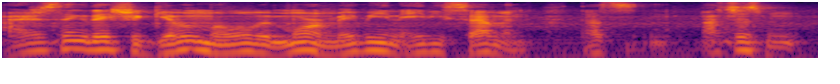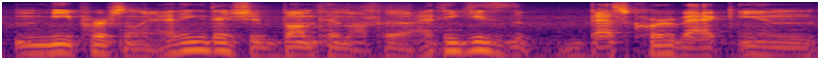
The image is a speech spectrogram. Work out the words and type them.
I just think they should give him a little bit more, maybe an 87. That's that's just me personally. I think they should bump him up. I think he's the best quarterback in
